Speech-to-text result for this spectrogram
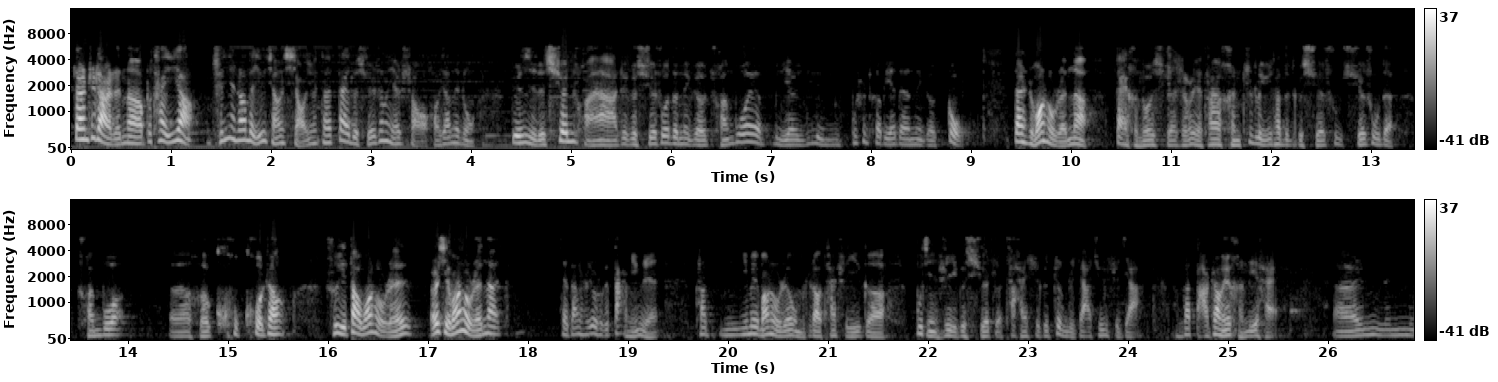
但这俩人呢不太一样。陈宪章的影响小，因为他带的学生也少，好像那种对自己的宣传啊，这个学说的那个传播也也不是特别的那个够。但是王守仁呢，带很多学生，而且他很致力于他的这个学术学术的传播。呃，和扩扩张，所以到王守仁，而且王守仁呢，在当时又是个大名人。他因为王守仁，我们知道他是一个不仅是一个学者，他还是个政治家、军事家。他打仗也很厉害。呃，那那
